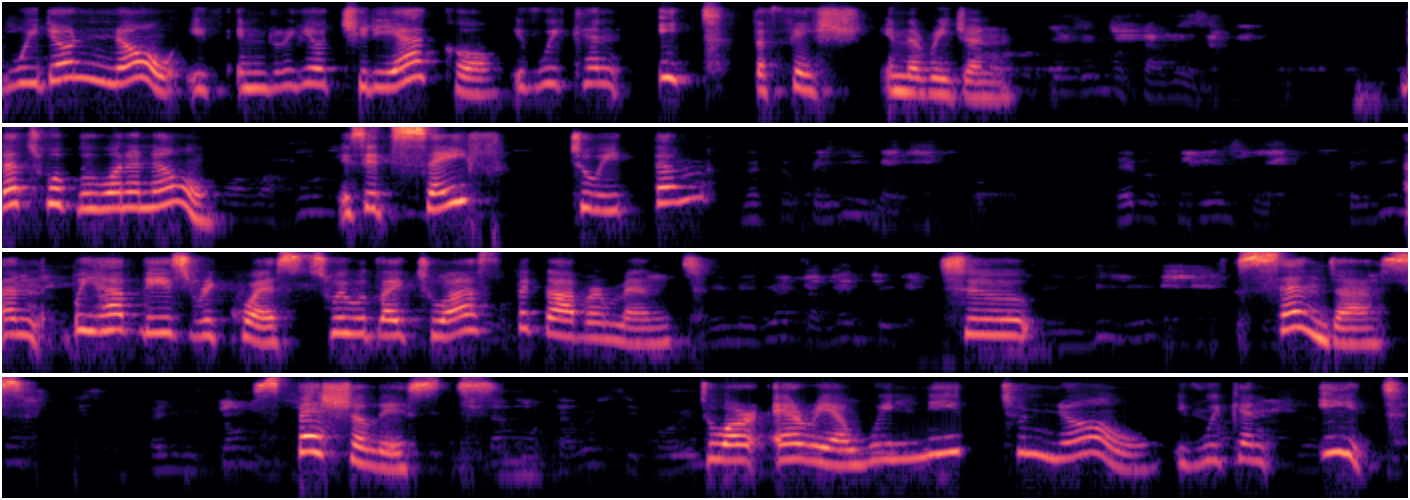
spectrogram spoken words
we don't know if in Rio Chiriaco, if we can eat the fish in the region. That's what we want to know. Is it safe to eat them? And we have these requests. We would like to ask the government to send us specialists to our area. We need to know if we can eat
